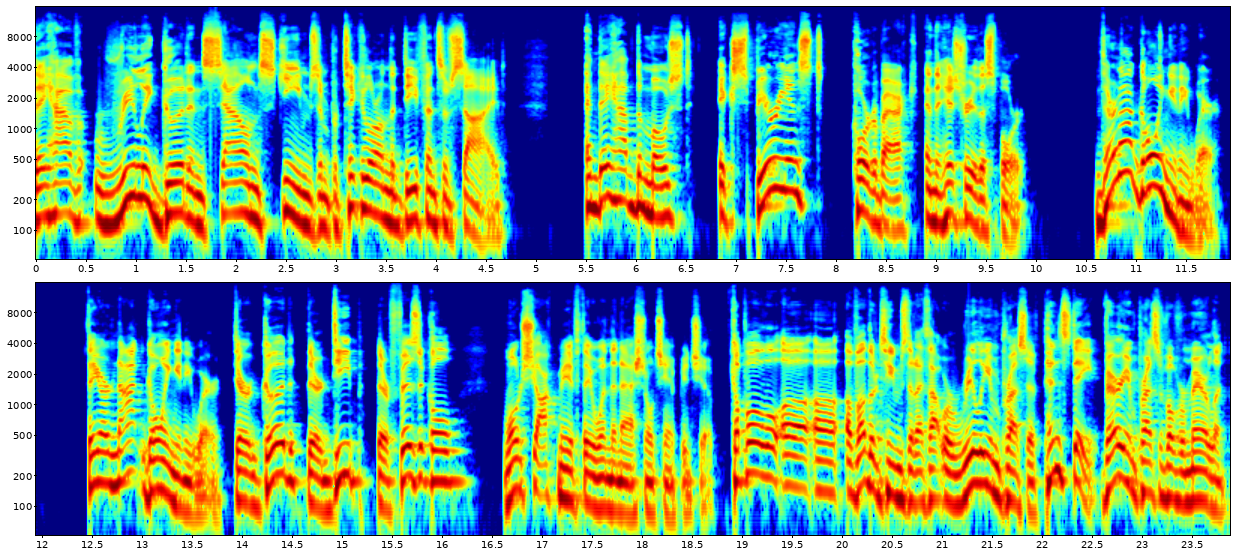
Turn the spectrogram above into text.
They have really good and sound schemes, in particular on the defensive side. And they have the most experienced quarterback in the history of the sport. They're not going anywhere. They are not going anywhere. They're good, they're deep, they're physical. Won't shock me if they win the national championship. A couple uh, uh, of other teams that I thought were really impressive. Penn State, very impressive over Maryland.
